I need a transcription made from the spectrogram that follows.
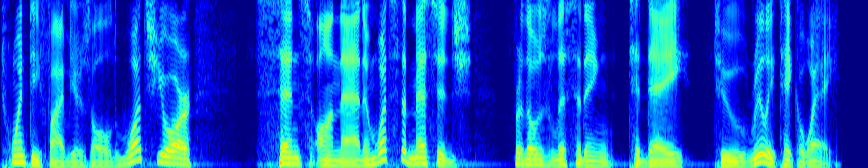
25 years old. What's your sense on that? And what's the message for those listening today to really take away?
